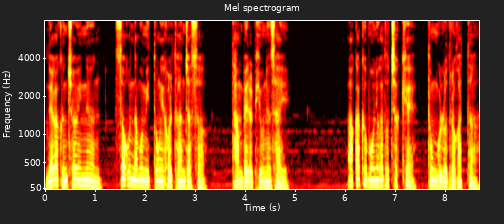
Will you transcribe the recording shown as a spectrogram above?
내가 근처에 있는 썩은 나무 밑동에 걸터 앉아서 담배를 피우는 사이 아까 그 모녀가 도착해 동굴로 들어갔다.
